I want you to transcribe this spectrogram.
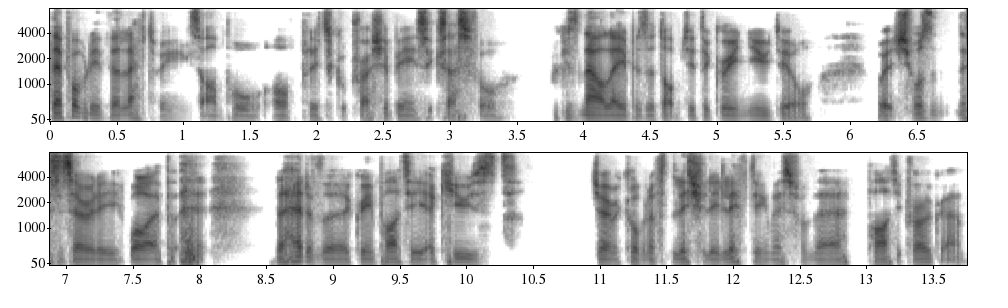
They're probably the left wing example of political pressure being successful because now Labour's adopted the Green New Deal, which wasn't necessarily, well, the head of the Green Party accused Jeremy Corbyn of literally lifting this from their party program.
